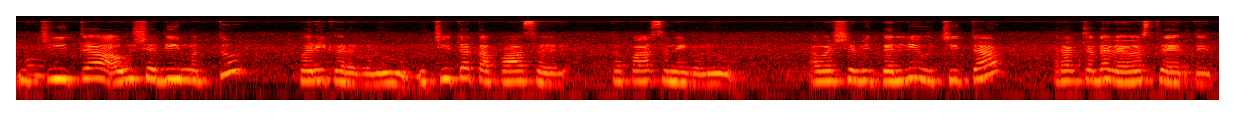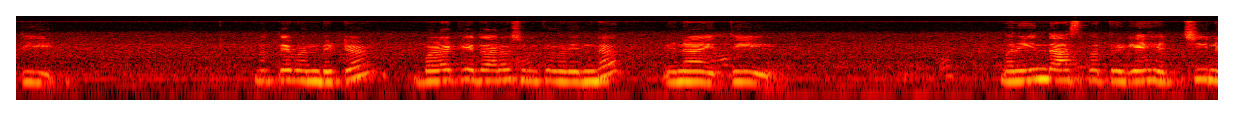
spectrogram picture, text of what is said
ಉಚಿತ ಔಷಧಿ ಮತ್ತು ಪರಿಕರಗಳು, ಉಚಿತ ತಪಾಸ ತಪಾಸಣೆಗಳು. ಅವಶ್ಯವಿದ್ದಲ್ಲಿ ಉಚಿತ ರಕ್ತದ ವ್ಯವಸ್ಥೆ ಇರ್ತೈತಿ. ಮತ್ತು ಬಂದ್ಬಿಟ್ಟು ಬಳಕೆದಾರ ಶುಲ್ಕಗಳಿಂದ ವಿನಾಯಿತಿ. ಮನೆಯಿಂದ ಆಸ್ಪತ್ರೆಗೆ ಹೆಚ್ಚಿನ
